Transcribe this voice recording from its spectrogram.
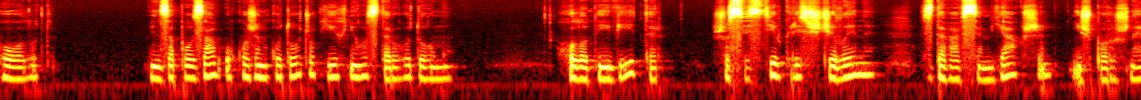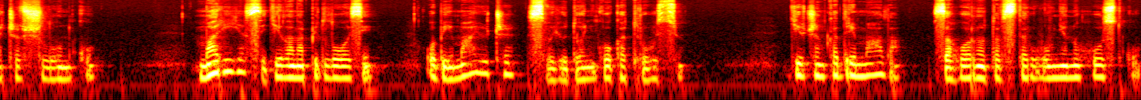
голод. Він заповзав у кожен куточок їхнього старого дому. Холодний вітер, що свистів крізь щілини, здавався м'якшим, ніж порожнеча в шлунку. Марія сиділа на підлозі, обіймаючи свою доньку Катрусю. Дівчинка дрімала, загорнута в стару вовняну хустку.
